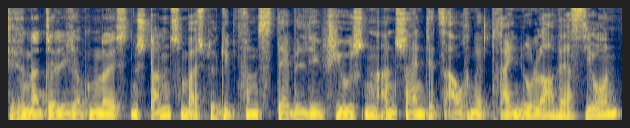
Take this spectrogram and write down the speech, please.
Die sind natürlich auf dem neuesten Stand. Zum Beispiel gibt von Stable Diffusion anscheinend jetzt auch eine 3.0er Version.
